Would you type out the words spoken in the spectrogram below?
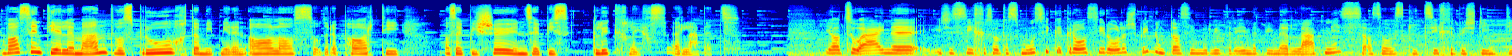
was sind die Elemente, die es braucht, damit wir einen Anlass oder eine Party als etwas Schönes, etwas Glückliches erleben? Ja, zu einem ist es sicher so, dass Musik eine große Rolle spielt und da sind wir wieder eher beim Erlebnis. Also es gibt sicher bestimmte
